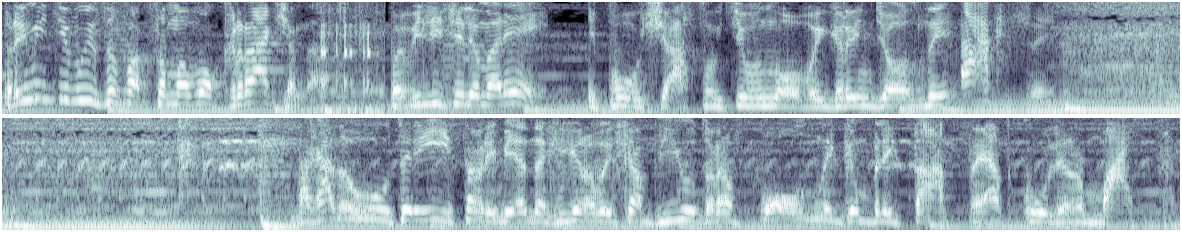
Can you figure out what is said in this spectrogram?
примите вызов от самого Кракена, повелителя морей, и поучаствуйте в новой грандиозной акции. На кону три современных игровых компьютеров полной комплектации от Cooler Master.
